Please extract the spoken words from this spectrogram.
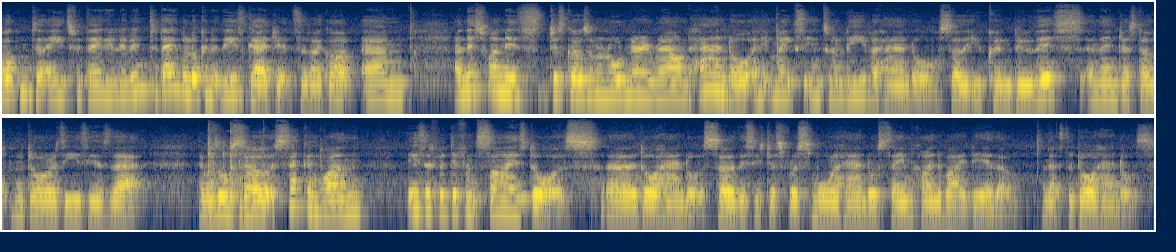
Welcome to Aids for Daily Living. Today we're looking at these gadgets that I got. Um, and this one is just goes on an ordinary round handle and it makes it into a lever handle so that you can do this and then just open the door as easy as that. There was also a second one. These are for different size doors, uh, door handles. So this is just for a smaller handle, same kind of idea though. And that's the door handles.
